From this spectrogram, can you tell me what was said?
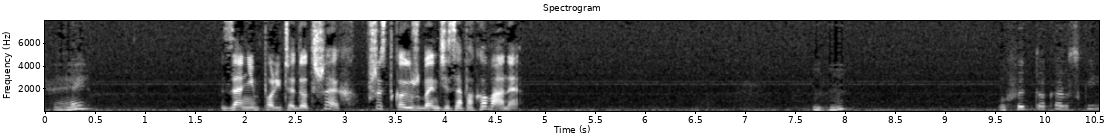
Okej. Zanim policzę do trzech, wszystko już będzie zapakowane. Mhm. Uchwyt tokarski,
